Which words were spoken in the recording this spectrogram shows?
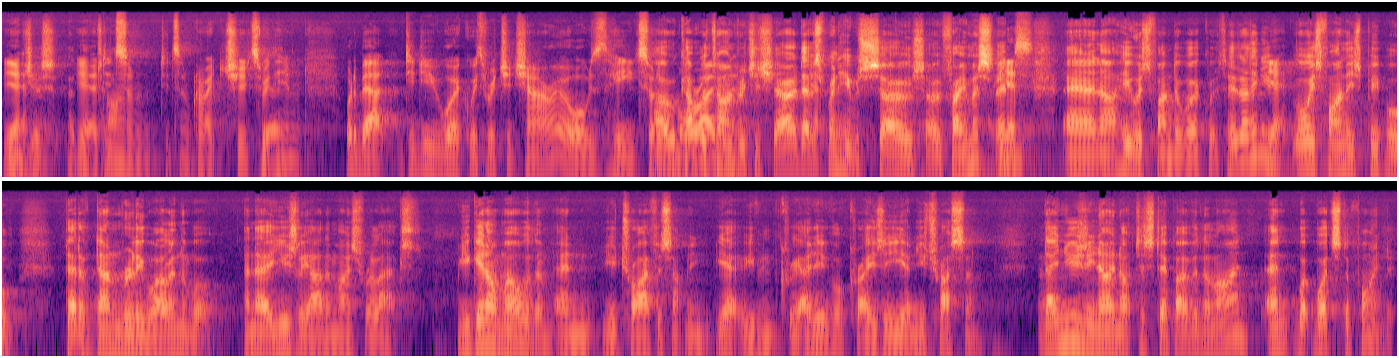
yeah. images at yeah, did some did some great shoots with Yeah. him. What about? Did you work with Richard Chara, or was he sort of Oh, a couple of times, Richard Sharrod. That's Yeah. when he was so so famous. Then. Yes. and uh, he was fun to work with. I think you Yeah. always find these people that have done really well in the world, and they usually are the most relaxed. You get on well with them, and you try for something, yeah, even creative or crazy, and you trust them. They usually know not to step over the line, and what, what's the point?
